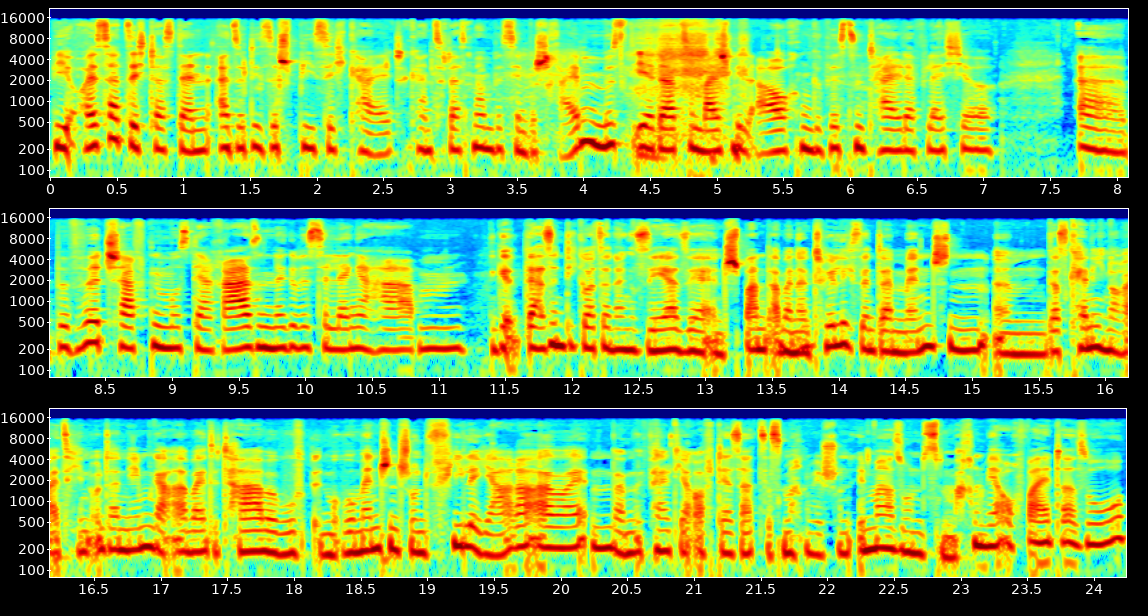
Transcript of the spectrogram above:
Wie äußert sich das denn, also diese Spießigkeit? Kannst du das mal ein bisschen beschreiben? Müsst ihr da zum Beispiel auch einen gewissen Teil der Fläche äh, bewirtschaften, muss der Rasen eine gewisse Länge haben. Da sind die Gott sei Dank sehr, sehr entspannt. Aber mhm. natürlich sind da Menschen, ähm, das kenne ich noch, als ich in Unternehmen gearbeitet habe, wo, wo Menschen schon viele Jahre arbeiten. Dann fällt ja oft der Satz, das machen wir schon immer so und das machen wir auch weiter so.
